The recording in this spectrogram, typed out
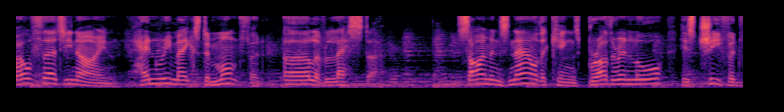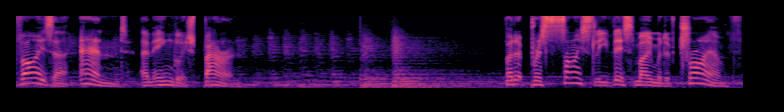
1239, Henry makes de Montfort Earl of Leicester. Simon's now the king's brother in law, his chief advisor, and an English baron. But at precisely this moment of triumph,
